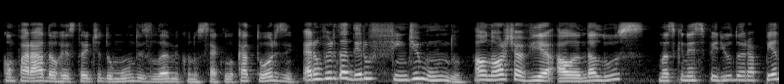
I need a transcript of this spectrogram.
comparada ao restante do mundo islâmico no século XIV, era um verdadeiro fim de mundo. Ao norte havia Al-Andalus, mas que nesse período era apenas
